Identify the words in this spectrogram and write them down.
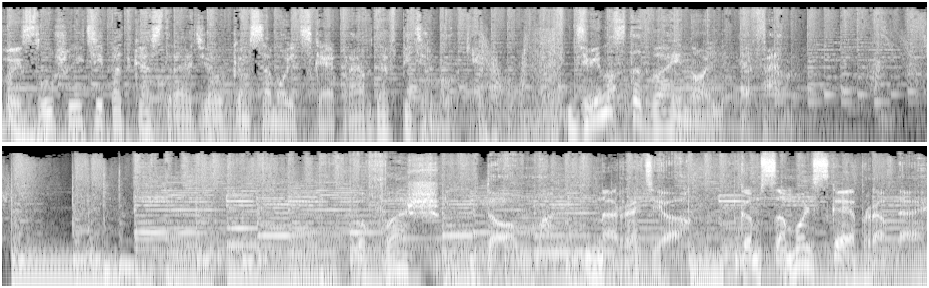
Вы слушаете подкаст радио «Комсомольская правда» в Петербурге. 92.0 FM. эм. Ваш дом на радио «Комсомольская правда».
